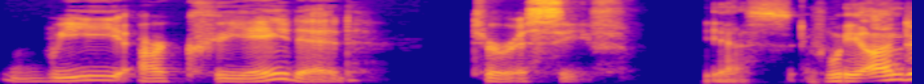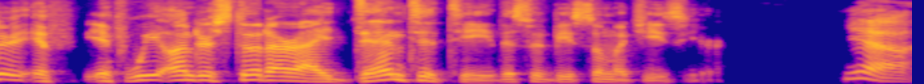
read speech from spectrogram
we are created to receive. Yes. If we under if if we understood our identity, this would be so much easier. Yeah,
